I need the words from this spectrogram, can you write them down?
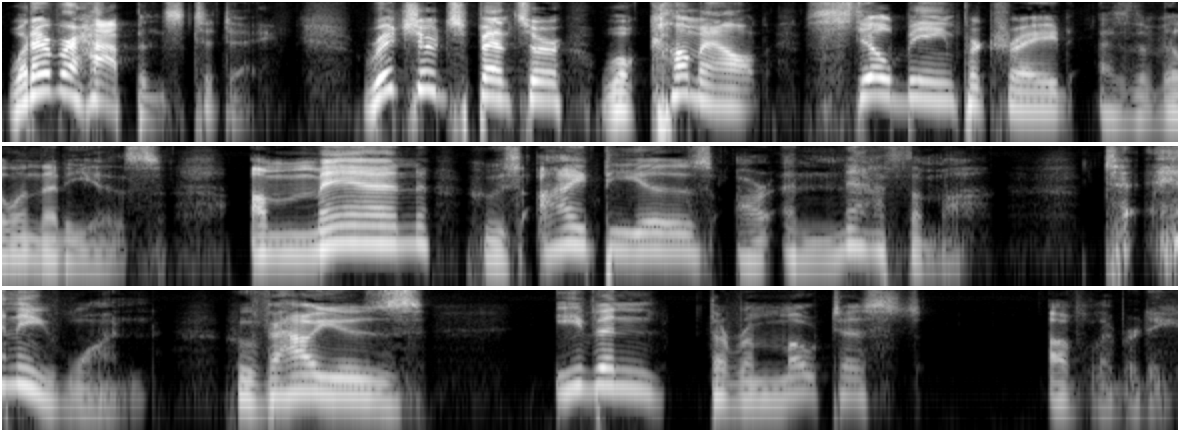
Whatever happens today, Richard Spencer will come out still being portrayed as the villain that he is a man whose ideas are anathema to anyone who values even the remotest of liberty.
